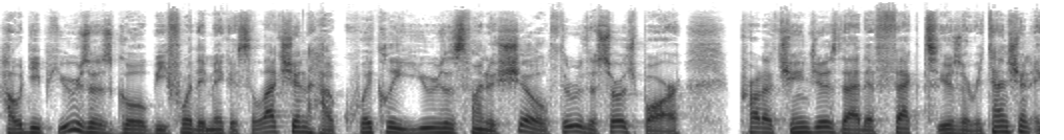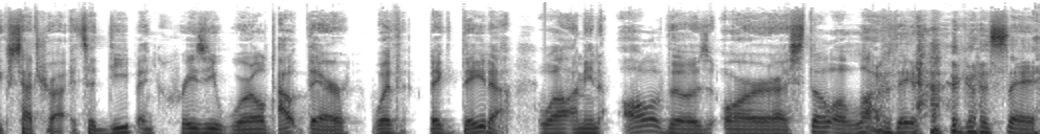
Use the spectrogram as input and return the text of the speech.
how deep users go before they make a selection, how quickly users find a show through the search bar, product changes that affect user retention, etc. It's a deep and crazy world out there with big data. Well, I mean, all of those are uh, still a lot of data, I gotta say.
